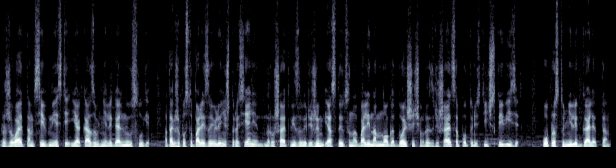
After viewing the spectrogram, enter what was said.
проживают там все вместе и оказывают нелегальные услуги. А также поступали заявления, что россияне нарушают визовый режим и остаются на Бали намного дольше, чем разрешается по туристической визе. Попросту нелегалят там.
